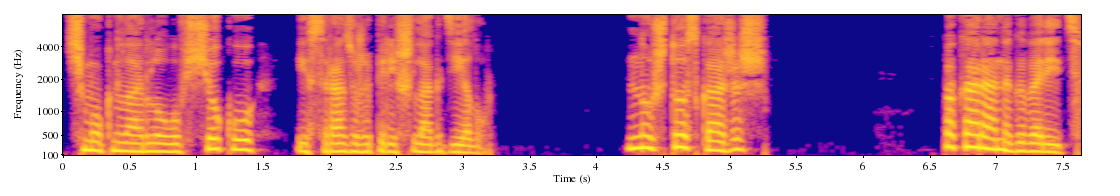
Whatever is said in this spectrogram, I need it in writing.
чмокнула Орлову в щеку и сразу же перешла к делу. «Ну, что скажешь?» «Пока рано говорить.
